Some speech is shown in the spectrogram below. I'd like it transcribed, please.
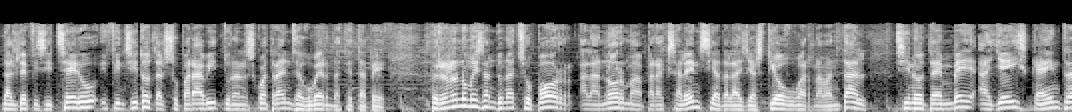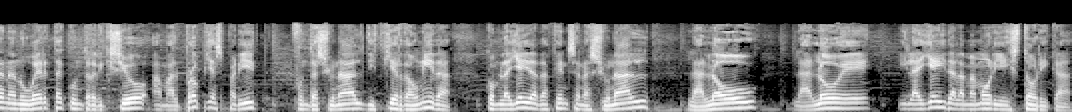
del dèficit zero i fins i tot el superàvit durant els 4 anys de govern de ZP. Però no només han donat suport a la norma per excel·lència de la gestió governamental, sinó també a lleis que entren en oberta contradicció amb el propi esperit fundacional d'Izquierda Unida, com la Llei de Defensa Nacional, la LOU, la LOE i la Llei de la Memòria Històrica.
